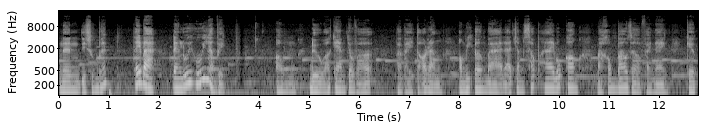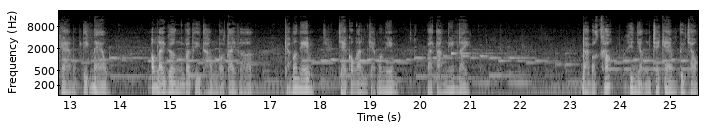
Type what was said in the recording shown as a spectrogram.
nên đi xuống bếp. Thấy bà đang lúi húi làm việc. Ông đưa quả cam cho vợ và bày tỏ rằng ông biết ơn bà đã chăm sóc hai bố con mà không bao giờ phàn nàn kêu ca một tiếng nào. Ông lại gần và thì thầm vào tay vợ. Cảm ơn em, cha con anh cảm ơn em và tặng em này. Bà bật khóc khi nhận trái cam từ chồng,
